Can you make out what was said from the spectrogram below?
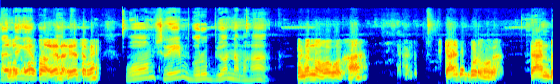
ತಂದೆಗೆ ಏನು ಸ್ವಾಮಿ? ಓಂ ಶ್ರೀಂ ಗುರುಭ್ಯೋ ನಮಃ. ಹಂಗನ್ನು ಹೋಗ್ಬೇಕು ಹಾ? ಸ್ಟ್ಯಾಂಡ್ ಅಂತ ಬಿಡು ಮಗ. ಸ್ಟ್ಯಾಂಡ್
